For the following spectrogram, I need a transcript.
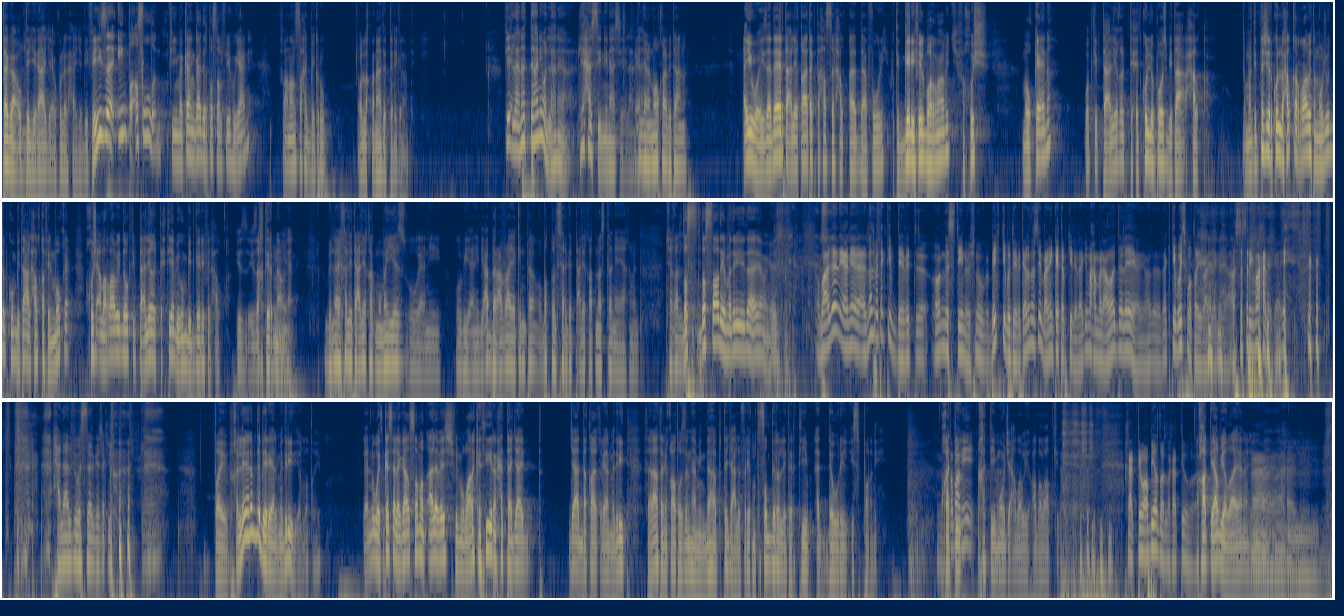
تقع وبتجي راجع وكل الحاجة دي. فإذا أنت أصلا في مكان قادر تصل فيه يعني فأنا أنصحك ب group ولا قناة التليجرام دي. في إعلانات تانية ولا أنا ليه حاسس إني ناسي إعلانات؟ عندنا الموقع بتاعنا. أيوه إذا داير تعليقاتك تحصل حلقات دافوري وتتقري في البرنامج فخش موقعنا واكتب تعليقك تحت كل بوست بتاع حلقة. لما تنتشر كل حلقة الرابط الموجود ده بيكون بتاع الحلقة في الموقع. خش على الرابط ده واكتب تعليقك تحتيها بيقوم بيتقري في الحلقة إذا اخترناه يعني. بالله يخلي تعليقك مميز ويعني وبي يعني بيعبر عن رأيك أنت وبطل سرقة تعليقات ناس تانية يا أخي من شغل ده ده الصادق المدريدي ده قاعد وبعدين يعني الناس بتكتب ديفيد أورنستين وشنو بيكتبوا ديفيد أورنستين بعدين كتب كده لكن محمد عواد ده ليه يعني؟ اكتبوا اسمه طيب على الأقل. أستسرق ما حنك يعني حلال فيه السرقه شكله. طيب خلينا نبدأ بريال مدريد يلا طيب. لأنه هو اتكسل قال صمد ألافيش في المباراة كثيرا حتى جاءت جاءت دقائق ريال مدريد ثلاثة نقاط وزنها من ذهب تجعل الفريق متصدرا لترتيب الدوري الاسباني طبعا وخدتي إيه خدتي موجة عضل عضلات كده. خدتوه أبيض ولا خدتوه اخذتي أبيض أنا عشان آه، ما- هذه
